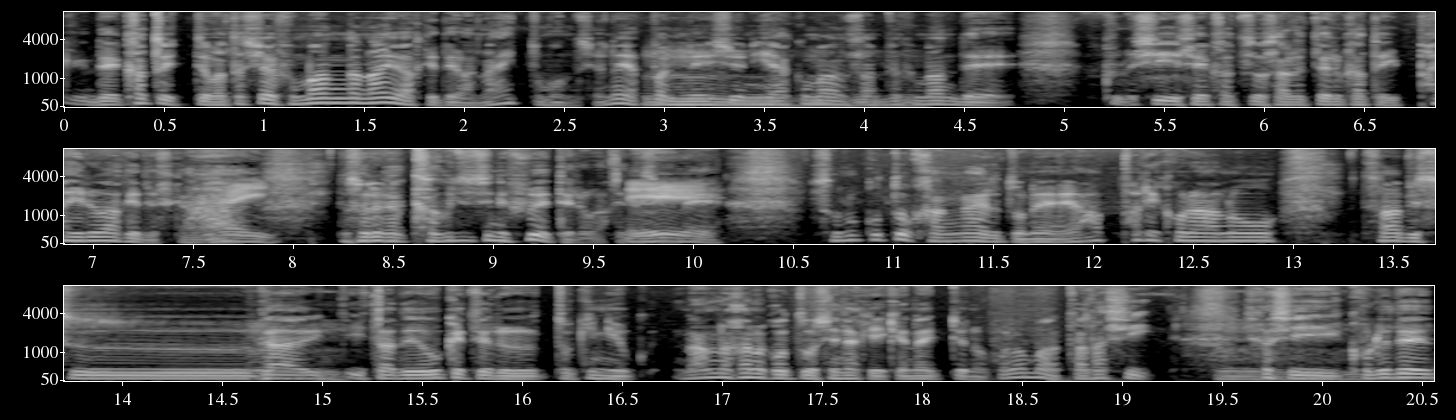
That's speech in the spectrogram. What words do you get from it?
で、かといって私は不満がないわけではないと思うんですよね。やっぱり年収200万、300万で苦しい生活をされている方いっぱいいるわけですから、はい、それが確実に増えてるわけですよね。えー、そのことを考えるとね、やっぱりこれあの、サービスが痛手を受けてる時に何らかのことをしなきゃいけないっていうのは、これはまあ正しい。しかし、これで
